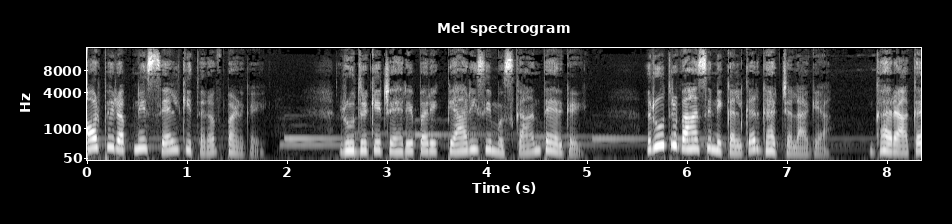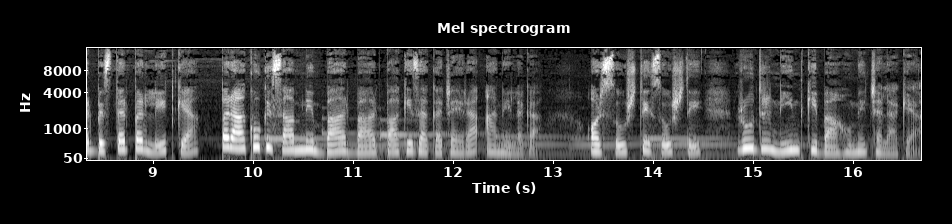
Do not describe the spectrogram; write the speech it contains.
और फिर अपने सेल की तरफ़ बढ़ गई। रुद्र के चेहरे पर एक प्यारी सी मुस्कान तैर गई। रुद्र वहाँ से निकलकर घर चला गया। घर आकर बिस्तर पर लेट गया, पर आँखों के सामने बार बार पाकिजा का चेहरा आने लगा और सोचते सोचते रुद्र नींद की बाहों में चला गया।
